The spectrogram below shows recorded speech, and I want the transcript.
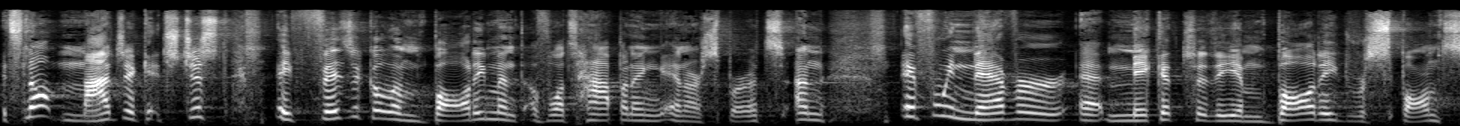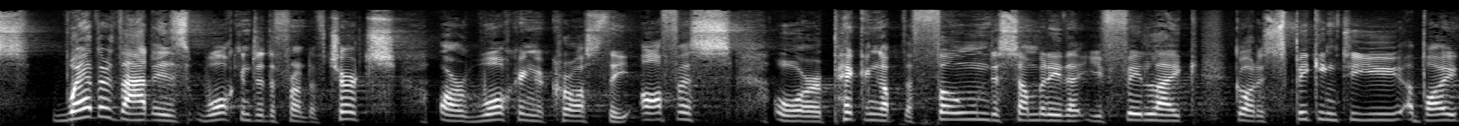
It's not magic, it's just a physical embodiment of what's happening in our spirits. And if we never uh, make it to the embodied response, whether that is walking to the front of church or walking across the office or picking up the phone to somebody that you feel like God is speaking to you about,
